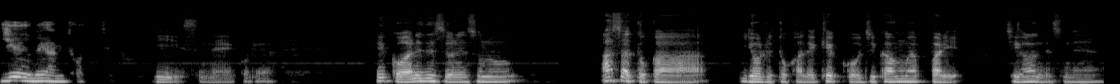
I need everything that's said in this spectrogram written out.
自由の女神といいですね、これ。結構あれですよね、その、朝とか夜とかで結構時間もやっぱり違うんですね。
